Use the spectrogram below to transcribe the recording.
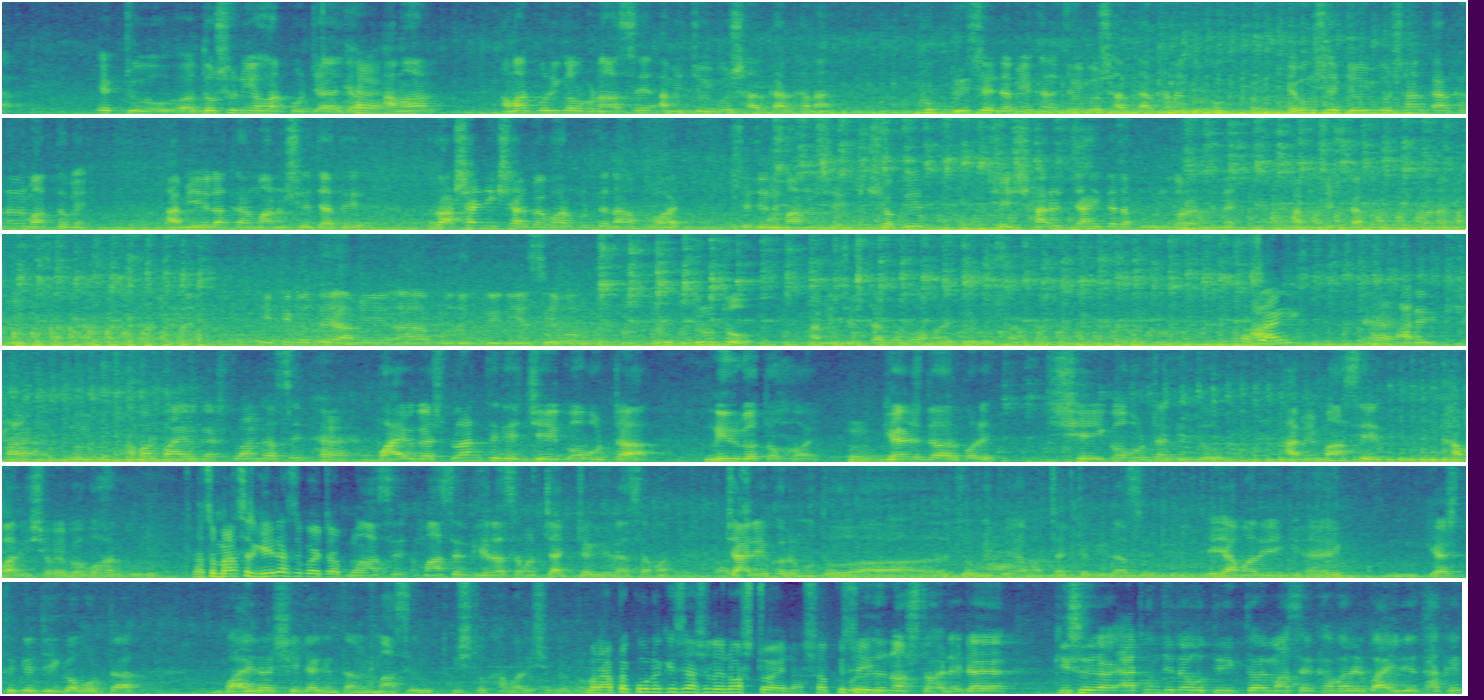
একটু দর্শনীয় হওয়ার পর্যায়ে যাবে। হ্যাঁ। আমার আমার পরিকল্পনা আছে আমি জৈব সার কারখানা খুব রিসেন্ট আমি এখানে জৈব সার কারখানা করব। এবং সেই জৈব সার কারখানার মাধ্যমে আমি এলাকার মানুষের যাতে রাসায়নিক সার ব্যবহার করতে না হয় সেজন্য মানুষের কৃষকের সেই সারের চাহিদাটা পূরণ করার জন্য আমি চেষ্টা করব। কারণ আমি জৈব সার কারখানা করার জন্য ইতিমধ্যে আমি প্রযুক্তি নিয়েছি এবং খুব দ্রুত আমি চেষ্টা করব আমার এই জৈব সার কারখানা আর এই- হ্যাঁ। আর এই আবার বায়োগ্যাস প্লান্ট আছে হ্যাঁ হ্যাঁ। বায়োগ্যাস প্লান্ট থেকে যে গোবরটা নির্গত হয় গ্যাস দেওয়ার পরে সেই গোবরটা কিন্তু আমি মাছের খাবার হিসেবে ব্যবহার করি। আচ্ছা মাছের ঘের আছে কয়টা আপনার? মাছে মাছের ঘের আছে আমার চারটা ঘের আছে আমার। চার একরের মতো জমিতে আমার চারটা ঘের আছে। এই আমার এই গ্যাস থেকে যে গোবরটা বাইর হয় সেটা কিন্তু আমি মাছের উৎকৃষ্ট খাবার হিসেবে মানে আপনার কোনো কিছু আসলে নষ্ট হয় না সব কিছু নষ্ট হয় না। এটা কিছু এখন যেটা অতিরিক্ত হয় মাছের খাবারের বাইরে থাকে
